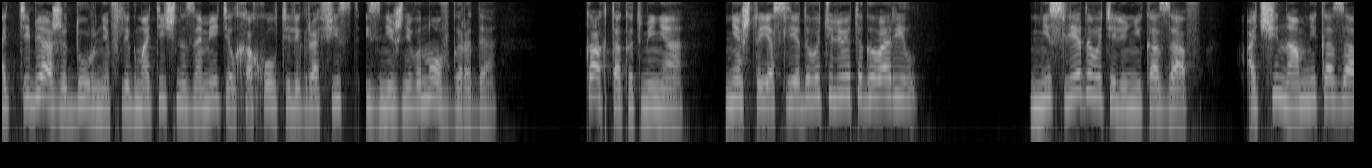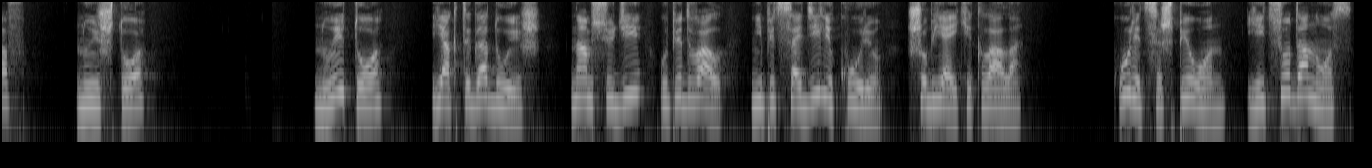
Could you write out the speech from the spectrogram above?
«От тебя же, дурня!» – флегматично заметил хохол-телеграфист из Нижнего Новгорода. «Как так от меня? Не что я следователю это говорил?» «Не следователю не казав, а чинам не казав. Ну и что?» «Ну и то. Як ты гадуешь? Нам сюди, у підвал, не підсадили курю, чтоб яйки клала?» «Курица – шпион, яйцо – донос».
